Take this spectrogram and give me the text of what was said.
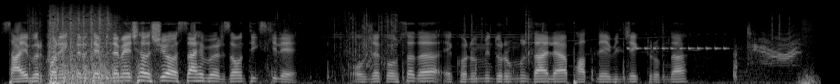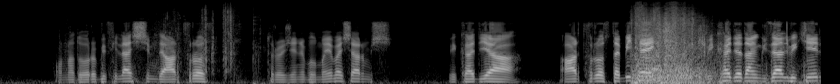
Cyber Connector'ı temizlemeye çalışıyor. Cyber Zontix kill'i. Olacak olsa da ekonomi durumumuz da hala patlayabilecek durumda. Ona doğru bir flash şimdi Art Frost. Trojan'ı bulmayı başarmış. Vikadia. Art Frost'ta bir tek. Vikadia'dan güzel bir kill.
